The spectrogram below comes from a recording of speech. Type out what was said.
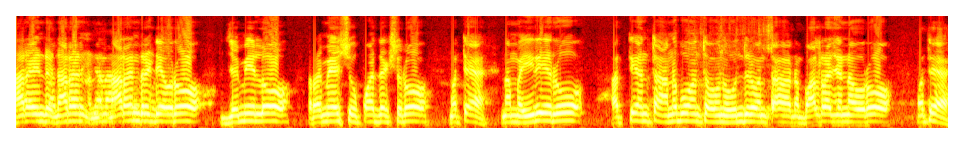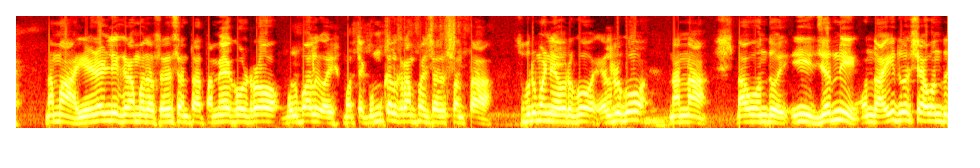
ನಾರಾಯಣ ನಾರಾಯಣ ನಾರಾಯಣ ರೆಡ್ಡಿ ಅವರು, ಜಮೀಲು, ರಮೇಶ್ ಉಪಾಧ್ಯಕ್ಷರು, ಮತ್ತೆ ನಮ್ಮ ಹಿರಿಯರು, ಅತ್ಯಂತ ಅನುಭವಂತವನ್ನು ಹೊಂದಿರುವಂತಹ ನಮ್ಮ ಬಾಲರಾಜಣ್ಣ ಅವರು, ಮತ್ತೆ ನಮ್ಮ ಎಳ್ಳಳ್ಳಿ ಗ್ರಾಮದ ಸದಸ್ಯಂತ ತಮ್ಮೇಗೌಡರು ಮುಲ್ಬಾಲ್, ಮತ್ತು ಗುಮ್ಕಲ್ ಗ್ರಾಮ ಪಂಚಾಯತ್ ಸದಸ್ಯಂತ ಸುಬ್ರಹ್ಮಣ್ಯ ಅವ್ರಿಗೂ, ಎಲ್ರಿಗೂ ನನ್ನ ನಾವು ಒಂದು ಈ ಜರ್ನಿ ಒಂದು ಐದು ವರ್ಷ ಒಂದು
